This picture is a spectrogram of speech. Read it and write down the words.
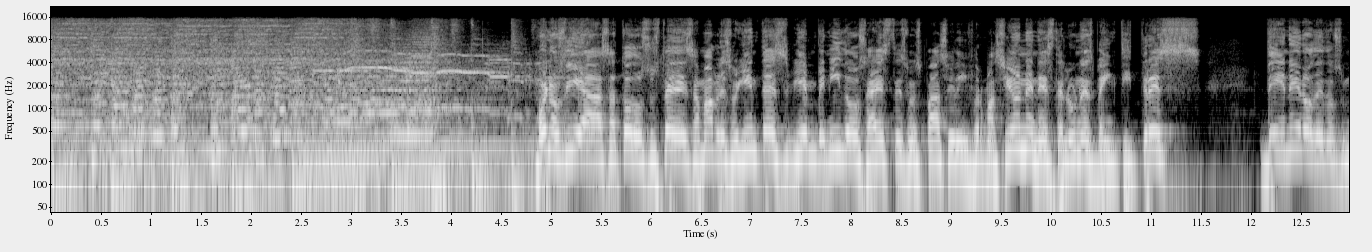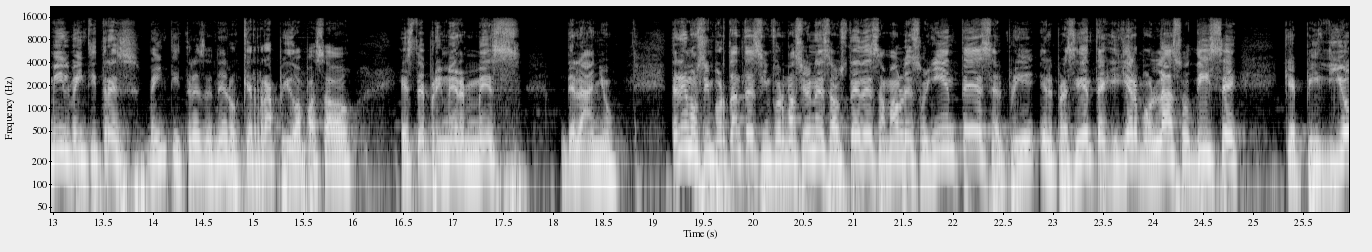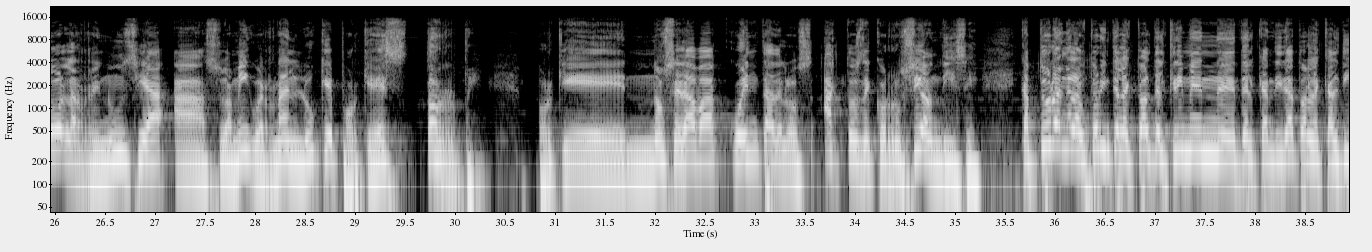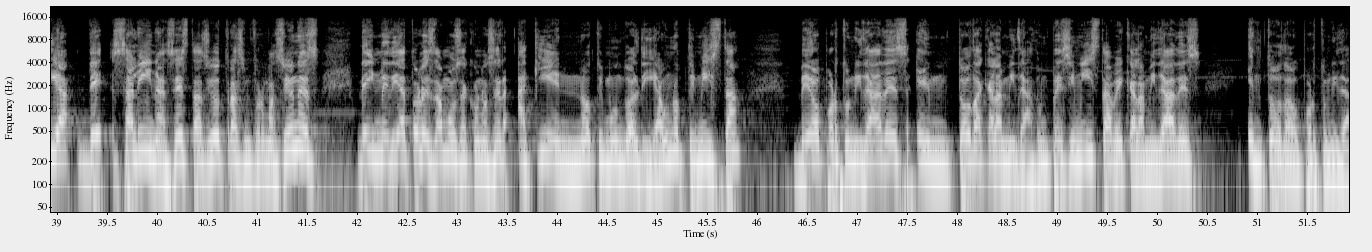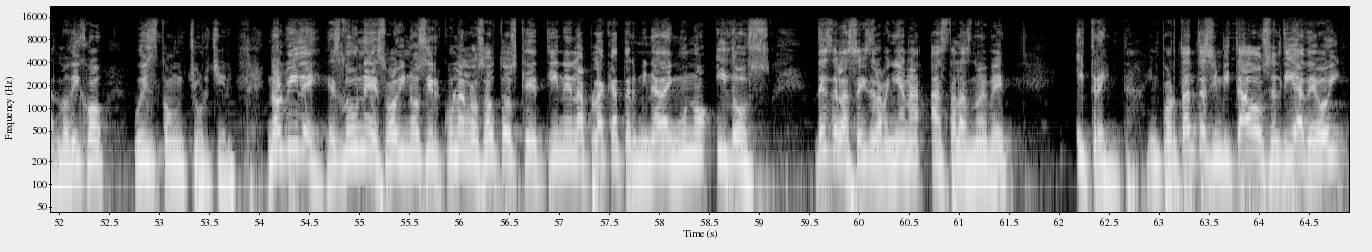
Buenos días a todos ustedes, amables oyentes. Bienvenidos a este su espacio de información en este lunes 23 de enero de 2023. 23 de enero, qué rápido ha pasado este primer mes del año. Tenemos importantes informaciones a ustedes, amables oyentes. El, el presidente Guillermo Lazo dice que pidió la renuncia a su amigo Hernán Luque porque es torpe porque no se daba cuenta de los actos de corrupción, dice. Capturan al autor intelectual del crimen eh, del candidato a la alcaldía de Salinas. Estas y otras informaciones de inmediato les damos a conocer aquí en Notimundo al Día. Un optimista ve oportunidades en toda calamidad. Un pesimista ve calamidades en toda oportunidad. Lo dijo Winston Churchill. No olvide, es lunes, hoy no circulan los autos que tienen la placa terminada en 1 y 2 desde las 6 de la mañana hasta las 9 y 30. Importantes invitados el día de hoy.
